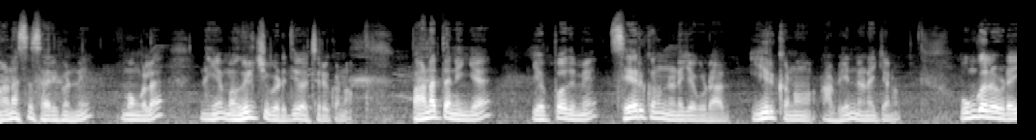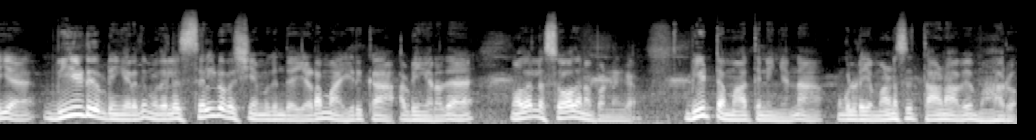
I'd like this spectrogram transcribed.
மனசை சரி பண்ணி உங்களை நீங்கள் மகிழ்ச்சிப்படுத்தி வச்சுருக்கணும். பணத்தை நீங்கள் எப்போதுமே சேர்க்கணும்னு நினைக்கக்கூடாது. ஈர்க்கணும் அப்படின்னு நினைக்கணும். உங்களுடைய வீடு அப்படிங்கிறது முதல்ல செல்வ விஷயம் மிகுந்த இடமா இருக்கா அப்படிங்கிறத முதல்ல சோதனை பண்ணுங்கள் வீட்டை மாற்றினீங்கன்னா உங்களுடைய மனசு தானாகவே மாறும்.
